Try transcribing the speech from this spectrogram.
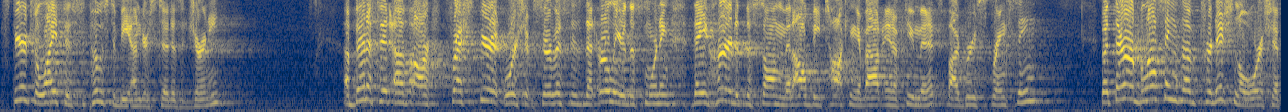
Spiritual life is supposed to be understood as a journey. A benefit of our Fresh Spirit worship service is that earlier this morning they heard the song that I'll be talking about in a few minutes by Bruce Springsteen. But there are blessings of traditional worship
